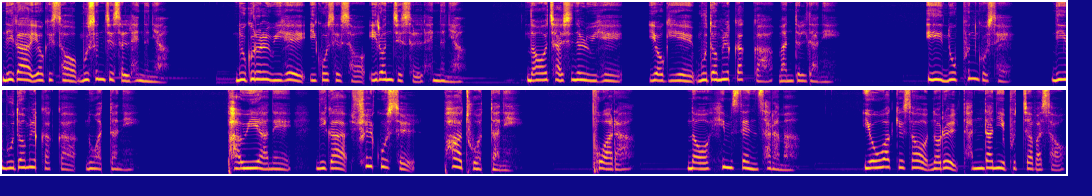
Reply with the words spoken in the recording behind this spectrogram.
네가 여기서 무슨 짓을 했느냐? 누구를 위해 이곳에서 이런 짓을 했느냐? 너 자신을 위해 여기에 무덤을 깎아 만들다니. 이 높은 곳에 네 무덤을 깎아 놓았다니. 바위 안에 네가 쉴 곳을 파 두었다니. 보아라, 너 힘센 사람아. 여호와께서 너를 단단히 붙잡아서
